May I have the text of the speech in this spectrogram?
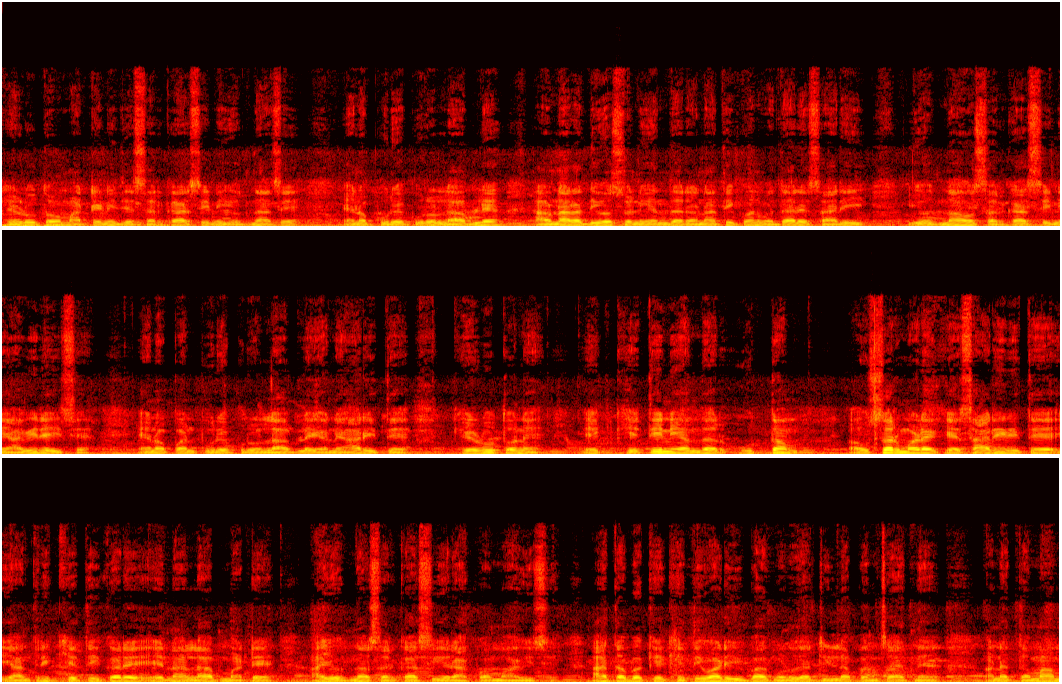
ખેડૂતો માટેની જે સરકારશ્રીની યોજના છે, એનો પૂરેપૂરો લાભ લે. આવનારા દિવસોની અંદર આનાથી પણ વધારે સારી યોજનાઓ સરકારશ્રીની આવી રહી છે, એનો પણ પૂરેપૂરો લાભ લઈ અને આ રીતે ખેડૂતોને એક ખેતીની અંદર ઉત્તમ અવસર મળે કે સારી રીતે યાંત્રિક ખેતી કરે એના લાભ માટે આ યોજના સરકારશ્રીએ રાખવામાં આવી છે. આ તબક્કે ખેતીવાડી વિભાગ વડોદરા જિલ્લા પંચાયતને અને તમામ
